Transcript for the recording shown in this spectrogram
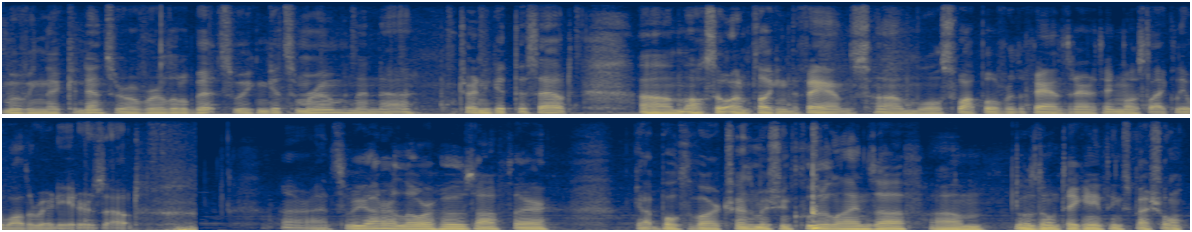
moving the condenser over a little bit so we can get some room, and then uh, trying to get this out. Um, also unplugging the fans. Um, we'll swap over the fans and everything most likely while the radiator is out. Alright, so we got our lower hose off there. Got both of our transmission cooler lines off. Um, those don't take anything special.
